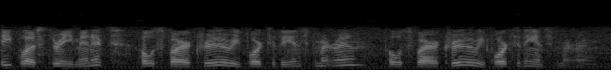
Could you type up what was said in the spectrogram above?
T plus three minutes. Post fire crew, report to the instrument room. Post fire crew, report to the instrument room.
